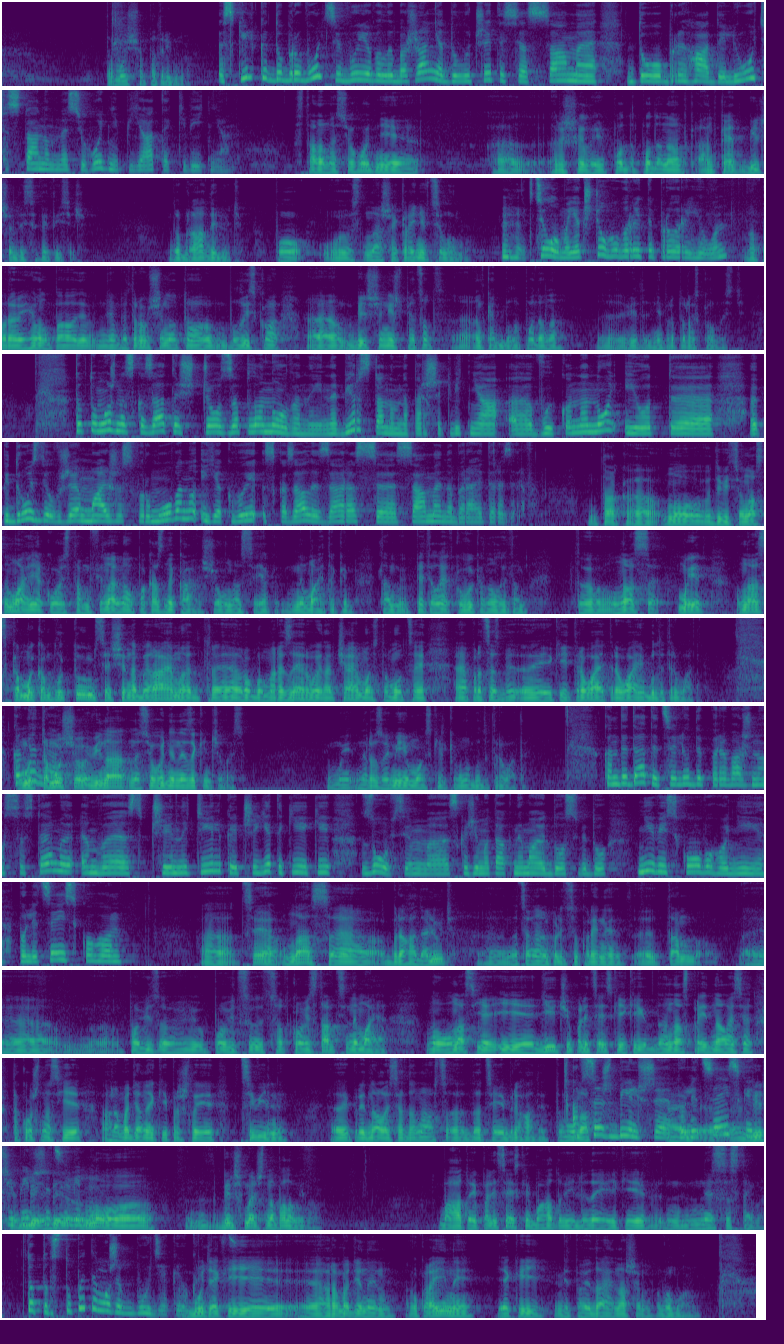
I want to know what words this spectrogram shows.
тому що потрібно. Скільки добровольців виявили бажання долучитися саме до бригади Людь станом на сьогодні, 5 квітня? Станом на сьогодні е, рішили, подано анк- анкет більше 10 тисяч до бригади Людь по нашій країні в цілому. В цілому, якщо говорити про регіон, Про регіон Дніпропетровщину, то близько е, більше ніж 500 анкет було подано е, від Дніпропетровської області. Тобто можна сказати, що запланований набір станом на 1 квітня е, виконано, і от е, підрозділ вже майже сформовано, і як ви сказали, зараз е, саме набираєте резерв. Так, ну дивіться, у нас немає якогось там фінального показника, що у нас як немає таким там п'ятилетку виконали там. То у нас ми у нас ми комплектуємося, ще набираємо, робимо резерви, навчаємось, тому це процес, який триває, триває і буде тривати. Тому, Кандидат- тому що війна на сьогодні не закінчилась. Ми не розуміємо, скільки вона буде тривати. Кандидати це люди переважно з системи МВС, чи не тільки, чи є такі, які зовсім, е, скажімо так, не мають досвіду ні військового, ні поліцейського. Е, Це у нас е, бригада Людь Національної поліції України. Там по відсотковій ставці немає. Ну, у нас є і діючі поліцейські, які до нас приєдналися. Також у нас є громадяни, які прийшли цивільні е, і приєдналися до нас е, до цієї бригади. Тому А у нас все ж більше е, поліцейських більше- чи більше бі- цивільних? Ну, більш-менш наполовину. Багато і поліцейських, багато і людей, які не з системи. Тобто вступити може будь-який українець? Будь-який е, громадянин України, який відповідає нашим вимогам.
